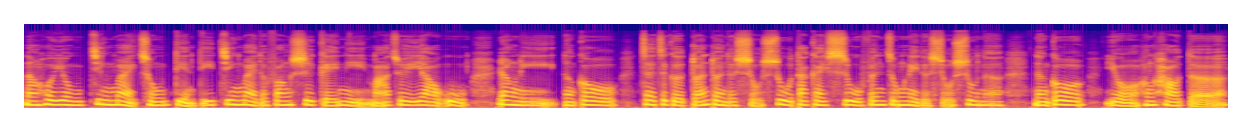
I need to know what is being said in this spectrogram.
那会用静脉从点滴静脉的方式给你麻醉药物，让你能够在这个短短的手术，大概十五分钟内的手术呢，能够有很好的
